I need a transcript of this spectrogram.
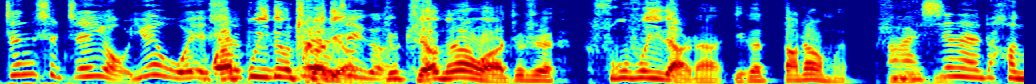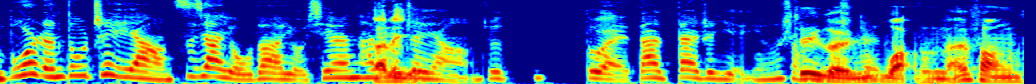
真是真有，因为我也是不一定车顶，这个就只要能让我就是舒服一点的一个大帐篷。是哎，现在很多人都这样，自驾游的，有些人他就这样，就对带带着野营什么这个的之类的都你往南方，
